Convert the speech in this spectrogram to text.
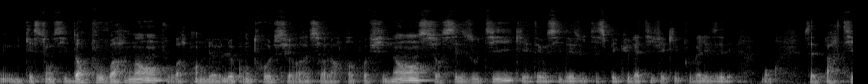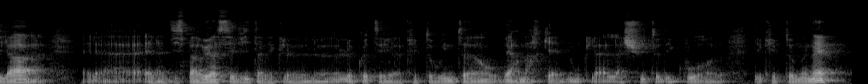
une question aussi d'empouvoirment, pouvoir prendre le, contrôle sur, sur leurs propres finances, sur ces outils qui étaient aussi des outils spéculatifs et qui pouvaient les aider. Bon, cette partie-là, elle, elle, a disparu assez vite avec le, le, côté crypto winter ou bear market, donc la, la chute des cours euh, des crypto-monnaies.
